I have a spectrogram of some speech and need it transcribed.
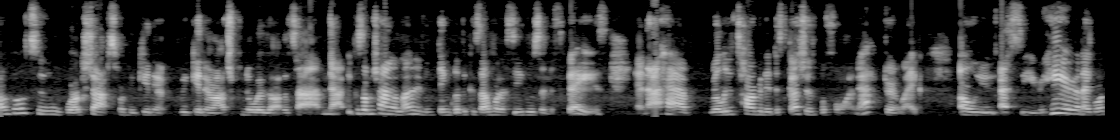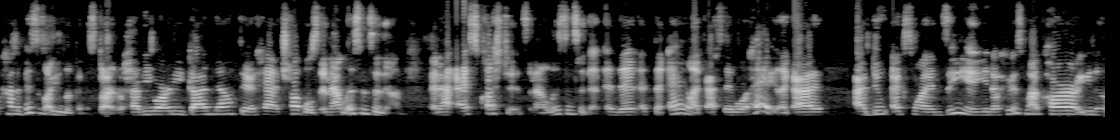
I'll go to workshops for beginner beginner entrepreneurs all the time, not because I'm trying to learn anything, but because I want to see who's in the space. And I have really targeted discussions before and after, like, oh, you, I see you're here. Like, what kind of business are you looking to start, or have you already gotten out there and had troubles? And I listen to them, and I ask questions, and I listen to them, and then at the end, like I say, well, hey, like I I do X, Y, and Z, and you know, here's my card. You know,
